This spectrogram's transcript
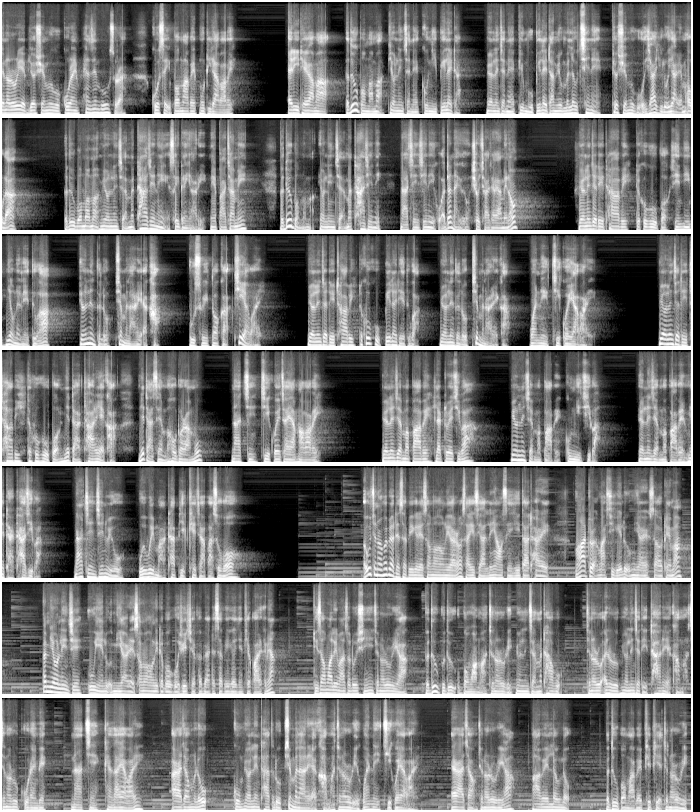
ကျွန်တော်တို့ရဲ့ပျော်ရွှင်မှုကိုကိုယ်တိုင်ဖန်ဆင်းဖို့ဆိုတာကိုယ်စိတ်အပေါ်မှာပဲမူတည်တာပါပဲ။အဲ့ဒီထဲကမှဘသူ့အပေါ်မှာမှပျော်လင့်ချက်နဲ့ကိုညီပေးလိုက်တာမျော်လင့်ချက်နဲ့ပြုမှုပေးလိုက်တာမျိုးမလုပ်ချင်းနဲ့ပျော်ရွှင်မှုကိုရယူလို့ရတယ်မဟုတ်လားဘသူ့ပေါ်မှာမှမျော်လင့်ချက်မထားခြင်းနဲ့စိတ်တန်ရာတွေနေပါကြမင်းဘသူ့ပေါ်မှာမှမျော်လင့်ချက်မထားခြင်းနဲ့နာကျင်ခြင်းတွေကိုအတက်နိုင်ဆုံးရှော့ချကြရမယ်နော်မျော်လင့်ချက်တွေထားပြီးတခုခုပေါ်ရင်းနှီးမြုပ်နေလေသူဟာ မျော်လင့်တယ်လို့ဖြစ်မလာတဲ့အခါပူဆွေးတော့ကဖြစ်ရပါတယ်မျော်လင့်ချက်တွေထားပြီးတခုခုပေးလိုက်တဲ့သူဟာမျော်လင့်တယ်လို့ဖြစ်မလာတဲ့အခါဝမ်းနေကြေကွဲရပါတယ်မျော်လင့်ချက်တွေထားပြီးတခုခုပေါ်မေတ္တာထားတဲ့အခါမေတ္တာစင်မဟုတ်တော့တာမို့နာကျင်ကြေကွဲကြရမှာပါပဲမျော်လင့်ချက်မပါပဲလက်တွဲကြည့်ပါမျော်လင့်ချက်မပါပဲကူညီကြည့်ပါမျော်လင့်ချက်မပါပဲမေတ္တာထားကြည့်ပါနာကျင်ခြင်းတွေကို ဝေးဝေးမှာထားပစ်ခဲ့ကြပါစို့ပေါ့အခုကျွန်တော်ဖတ်ပြတင်ဆက်ပေးခဲ့တဲ့ဆောင်းပါးကောင်းလေးကတော့စာရေးဆရာလင်းအောင်စင်ရေးသားထားတဲ့ငါအတွက်ငါရှိခဲ့လို့အမိရတဲ့စာအုပ်ထဲမှာအမျော်လင့်ခြင်းဥယျင်လို့အမိရတဲ့ဆောင်းပါးကောင်းလေးတစ်ပုဒ်ကိုရွေးချယ်ဖတ်ပြတင်ဆက်ပေးခဲ့ခြင်းဖြစ်ပါတယ်ခင်ဗျာဒီဆောင်းပါးလေးမှာဆိုလို့ရှိရင်ကျွန်တော်တို့တွေဟာဘု து ဘု து အပေါ်မှာမှာကျွန်တော်တို့တွေမျော်လင့်ချက်မထားဖို့ကျွန်တော်တို့အဲ့လိုလိုမျော်လင့်ချက်တွေထားတဲ့အခါမှာကျွန်တော်တို့ကိုယ်တိုင်ပဲနာကျင်ခံစားရပါတယ်အားဒါကြောင့်မလို့ ကိုမျော်လင့်ထားသလိုဖြစ်မလာတဲ့အခါမှာကျွန်တော်တို့တွေဝမ်းနေကြေကွဲရပါတယ်အဲဒါကြောင့်ကျွန်တော်တို့တွေဟာဘာပဲလုပ်လို့ဘု து အပေါ်မှာပဲဖြစ်ဖြစ်ကျွန်တော်တို့တွေ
